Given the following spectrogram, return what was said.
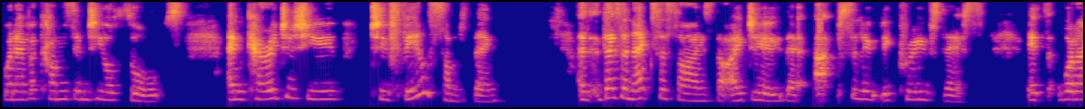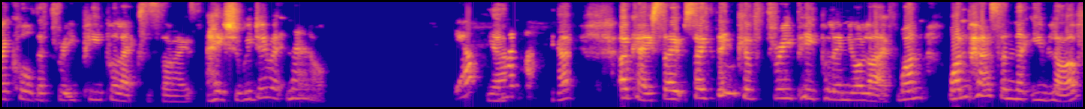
whatever comes into your thoughts, encourages you to feel something. There's an exercise that I do that absolutely proves this. It's what I call the three people exercise. Hey, should we do it now? Yeah. Yeah. Yeah. Okay, so so think of three people in your life. One one person that you love,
